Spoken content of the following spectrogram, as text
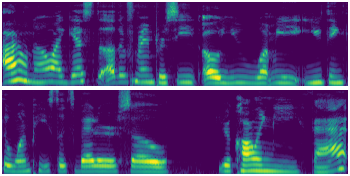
I don't know. I guess the other friend perceived, oh, you want me? You think the one piece looks better, so you're calling me fat?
